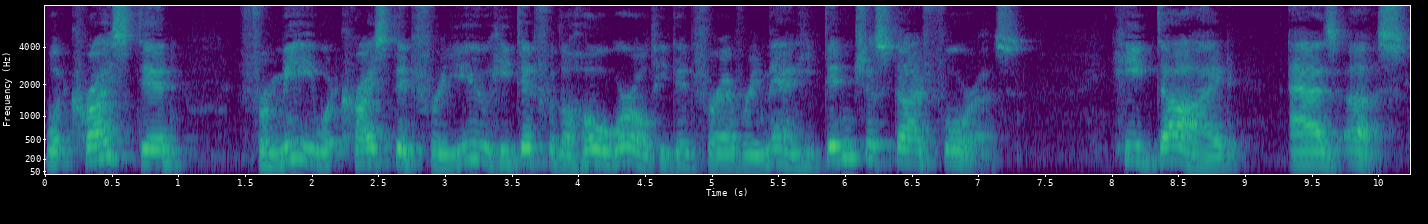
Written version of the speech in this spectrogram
what Christ did for me, what Christ did for you, he did for the whole world, he did for every man. He didn't just die for us, he died as us.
